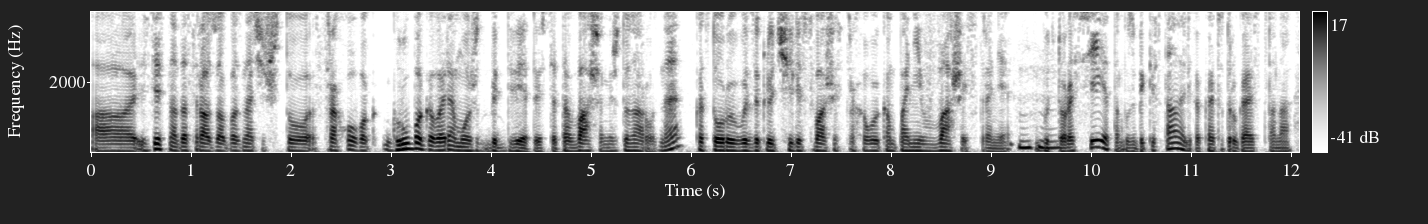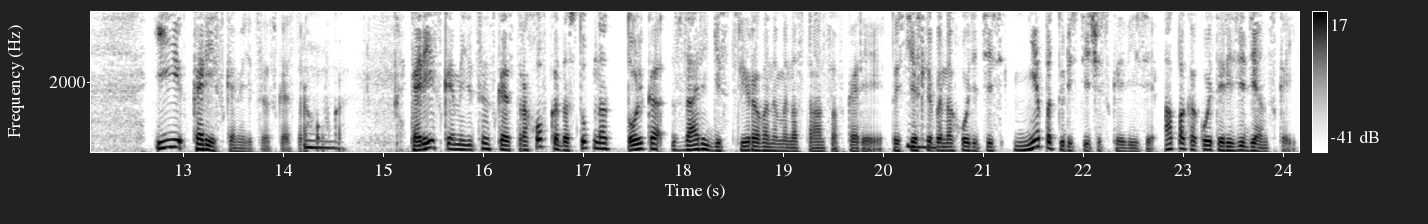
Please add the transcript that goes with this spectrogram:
А, здесь надо сразу обозначить, что страховок, грубо говоря, может быть две. То есть это ваша международная, которую вы заключили с вашей страховой компанией в вашей стране, mm-hmm. будь то Россия, там Узбекистан или какая-то другая страна, и корейская медицинская страховка. Mm-hmm. Корейская медицинская страховка доступна только зарегистрированным иностранцам в Корее. То есть, mm-hmm. если вы находитесь не по туристической визе, а по какой-то резидентской,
